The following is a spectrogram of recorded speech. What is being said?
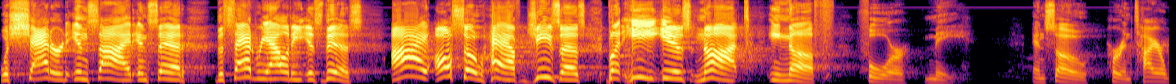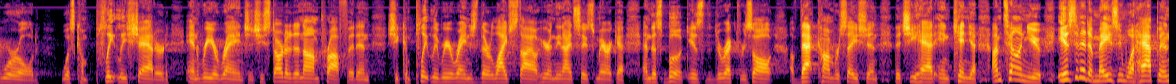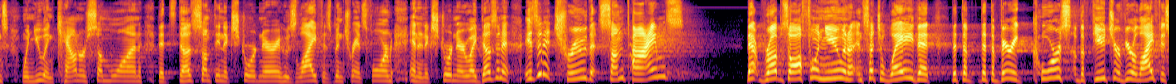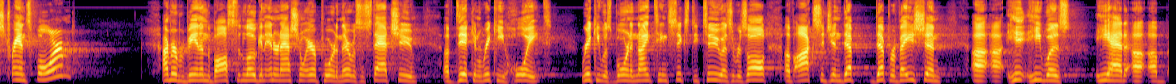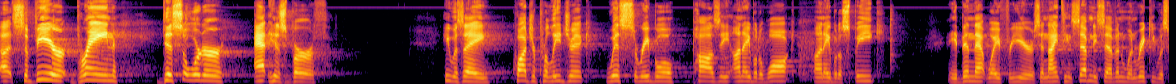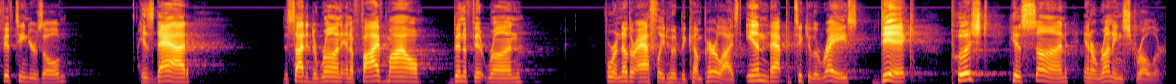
was shattered inside and said, The sad reality is this I also have Jesus, but he is not enough for me. And so her entire world was completely shattered and rearranged. And she started a nonprofit and she completely rearranged their lifestyle here in the United States of America. And this book is the direct result of that conversation that she had in Kenya. I'm telling you, isn't it amazing what happens when you encounter someone that does something extraordinary, whose life has been transformed in an extraordinary way? Doesn't it? Isn't it true that sometimes? That rubs off on you in, a, in such a way that, that, the, that the very course of the future of your life is transformed? I remember being in the Boston Logan International Airport, and there was a statue of Dick and Ricky Hoyt. Ricky was born in 1962 as a result of oxygen dep- deprivation. Uh, uh, he, he, was, he had a, a, a severe brain disorder at his birth. He was a quadriplegic with cerebral palsy, unable to walk, unable to speak. He had been that way for years. In 1977, when Ricky was 15 years old, his dad decided to run in a five mile benefit run for another athlete who had become paralyzed. In that particular race, Dick pushed his son in a running stroller.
